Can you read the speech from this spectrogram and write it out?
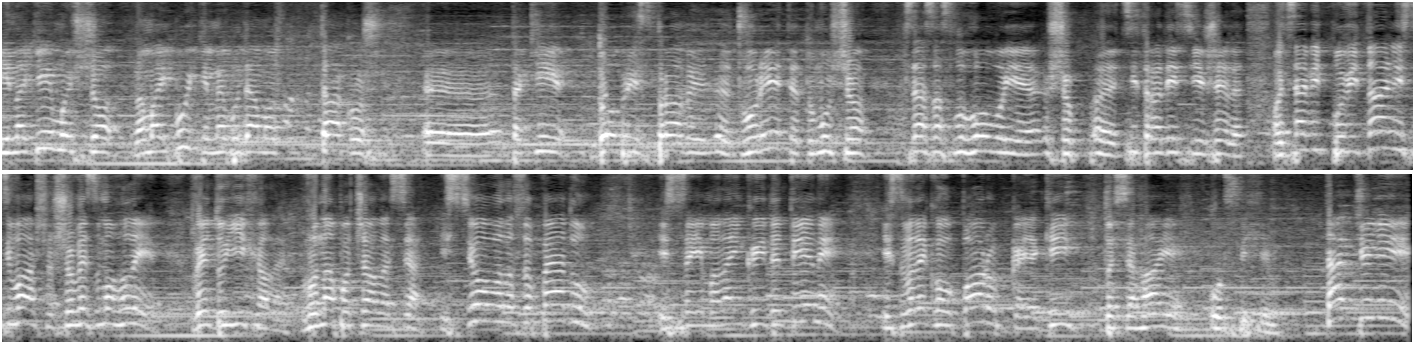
І надіємося, що на майбутнє ми будемо також е, такі добрі справи е, творити, тому що це заслуговує, щоб е, ці традиції жили. Оця відповідальність ваша, що ви змогли, ви доїхали. Вона почалася із цього велосипеду, із цієї маленької дитини, із великого парубка, який досягає успіхів. Так чи ні?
